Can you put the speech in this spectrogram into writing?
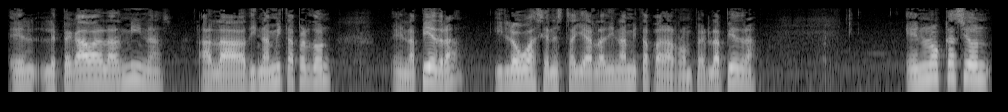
él le pegaba a las minas, a la dinamita, perdón, en la piedra, y luego hacían estallar la dinamita para romper la piedra. En una ocasión,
